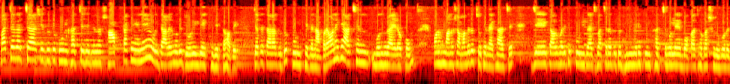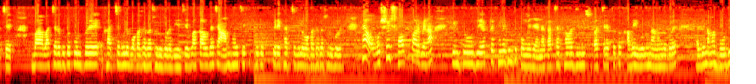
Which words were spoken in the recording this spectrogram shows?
বাচ্চা কাচ্চা, সে দুটো কুল খাচ্ছে সেজন্য সাপটাকে এনে ওই ডালের মধ্যে জড়িয়ে রেখে যেতে হবে। যাতে তারা দুটো কুল খেতে না পারে। অনেকে আছেন বন্ধুরা এরকম। অনেক মানুষ আমাদেরও চোখে দেখা আছে যে কারোর বাড়িতে কুল গাছ, বাচ্চারা দুটো ঢিল মেরে কুল খাচ্ছে বলে বকাঝকা শুরু করেছে বা বাচ্চারা দুটো কুল পেরে খাচ্ছে বলে বকাঝকা শুরু করে দিয়েছে বা কারোর কাছে আম হয়েছে দুটো পেরে খাচ্ছে বলে বকাঝকা শুরু করেছে হ্যাঁ অবশ্যই সব পারবে না, কিন্তু দু একটা খেলে কিন্তু কমে যায় না। কাঁচা খাওয়ার জিনিস বাচ্চা কাচ্চা তো খাবেই বলুন আনন্দ করে। তাই জন্য আমার বৌদি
